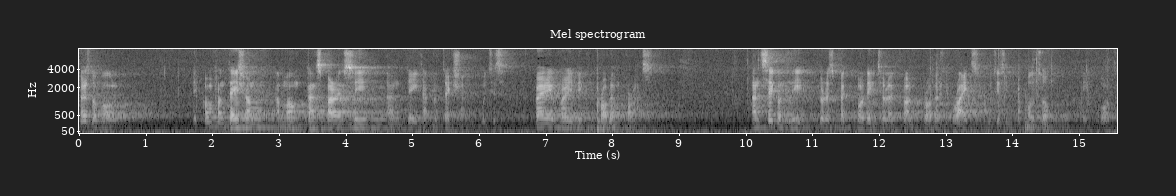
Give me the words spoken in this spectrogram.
First of all, the confrontation among transparency and data protection, which is very, very big problem for us. And secondly, the respect for the intellectual property rights, which is also important.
